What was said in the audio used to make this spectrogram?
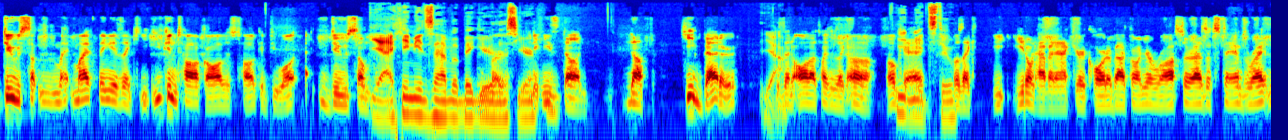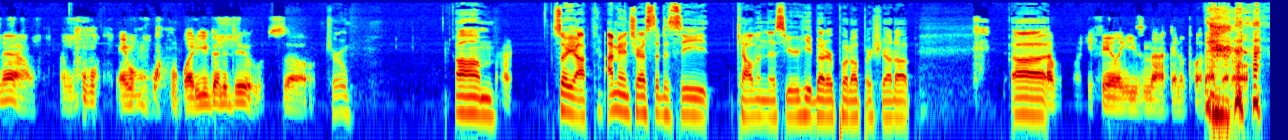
Do something. My, my thing is like you can talk all this talk if you want. Do something. yeah, he needs to have a big year this year. He's done nothing. He better. Yeah. Because then all that time he's like, oh, He okay. needs to. I was like, you don't have an accurate quarterback on your roster as it stands right now. and what are you going to do? So, True. Um so yeah, I'm interested to see Calvin this year. He better put up or shut up. I Uh have a funny feeling he's not going to put up at all.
